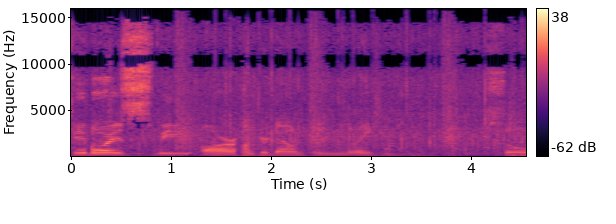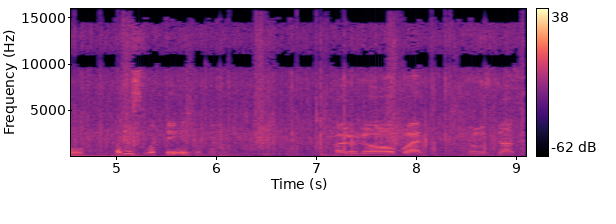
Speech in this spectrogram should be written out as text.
Okay, boys, we are hunkered down in the rain. So, what is what day is it now? I don't know, but those dozen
